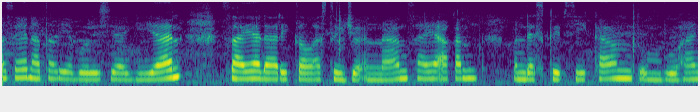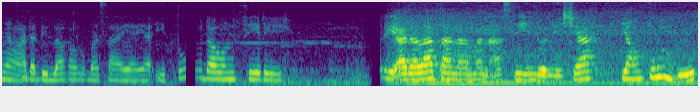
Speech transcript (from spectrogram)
nama saya Natalia Borisiagian. Saya dari kelas 76. Saya akan mendeskripsikan tumbuhan yang ada di belakang rumah saya yaitu daun sirih. Sirih adalah tanaman asli Indonesia yang tumbuh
